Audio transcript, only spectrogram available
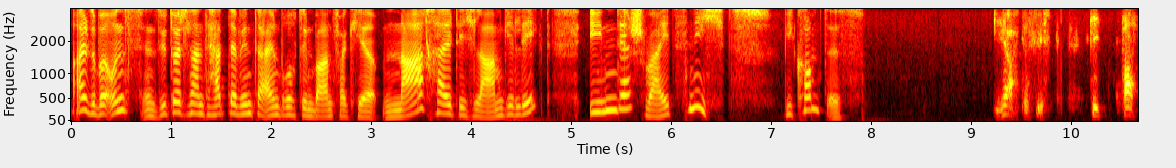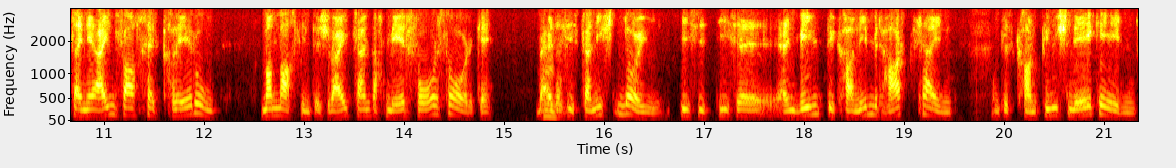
Also bei uns in Süddeutschland hat der Wintereinbruch den Bahnverkehr nachhaltig lahmgelegt, in der Schweiz nicht. Wie kommt es? Ja, das ist gibt fast eine einfache Erklärung. Man macht in der Schweiz einfach mehr Vorsorge, weil hm. das ist ja nicht neu. Diese, diese, ein Winter kann immer hart sein und es kann viel Schnee gehen.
